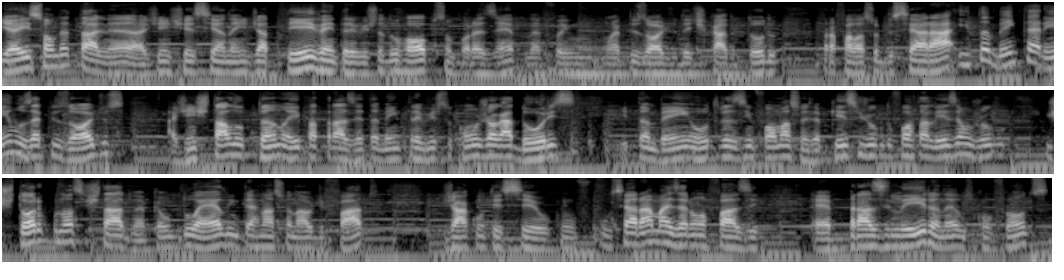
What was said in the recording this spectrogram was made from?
E aí só um detalhe, né? A gente esse ano a gente já teve a entrevista do Robson, por exemplo, né? Foi um, um episódio dedicado todo para falar sobre o Ceará e também teremos episódios. A gente está lutando aí para trazer também entrevista com os jogadores e também outras informações. É porque esse jogo do Fortaleza é um jogo histórico para o nosso estado, né? Porque é um duelo internacional de fato. Já aconteceu com o Ceará, mas era uma fase é, brasileira, né? Os confrontos.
